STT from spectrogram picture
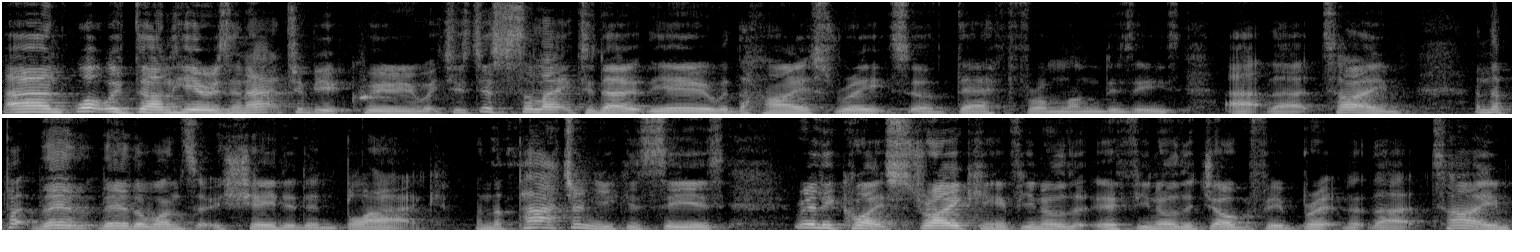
And what we've done here is an attribute query, which has just selected out the area with the highest rates of death from lung disease at that time. And the, they're, they're the ones that are shaded in black. And the pattern you can see is really quite striking if you know the, if you know the geography of Britain at that time.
